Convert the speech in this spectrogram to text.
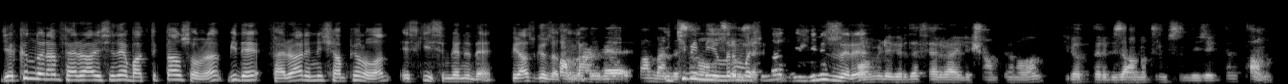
Yakın dönem Ferrari'sine baktıktan sonra bir de Ferrari'nin şampiyon olan eski isimlerini de biraz göz atalım. Tam ben de, tam ben de 2000'li yılların başında bildiğiniz üzere Formula 1'de Ferrari ile şampiyon olan pilotları bize anlatır mısın diyecektim. Tam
